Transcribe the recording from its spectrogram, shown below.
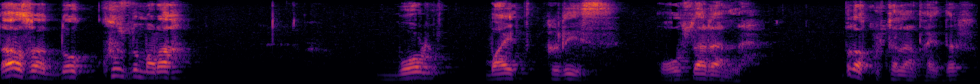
Daha sonra 9 numara Born White Grease Oğuz Eren'le. Bu da kurtaran taydır.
